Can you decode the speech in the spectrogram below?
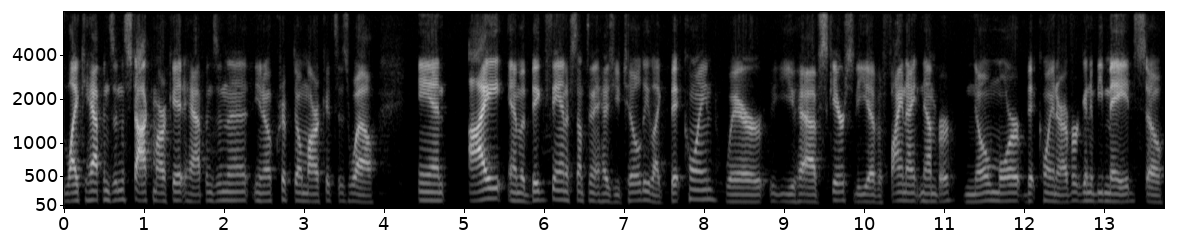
like happens in the stock market, happens in the, you know, crypto markets as well. And I am a big fan of something that has utility like Bitcoin, where you have scarcity, you have a finite number, no more Bitcoin are ever going to be made. So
